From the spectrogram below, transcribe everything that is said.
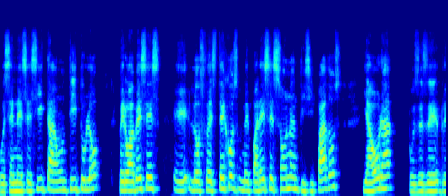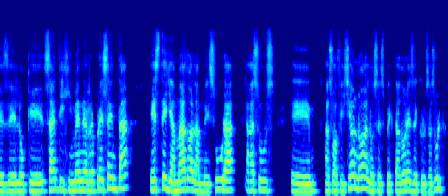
pues se necesita un título, pero a veces eh, los festejos me parece son anticipados y ahora, pues desde, desde lo que Santi Jiménez representa, este llamado a la mesura a sus eh, a su afición, ¿no? A los espectadores de Cruz Azul.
